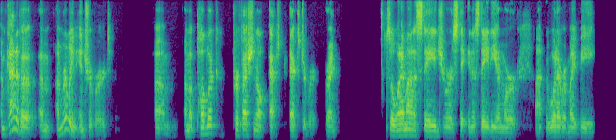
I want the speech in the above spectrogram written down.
I'm kind of a, I'm, I'm really an introvert. Um, I'm a public professional ex- extrovert, right? So when I'm on a stage or a sta- in a stadium or uh, whatever it might be,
